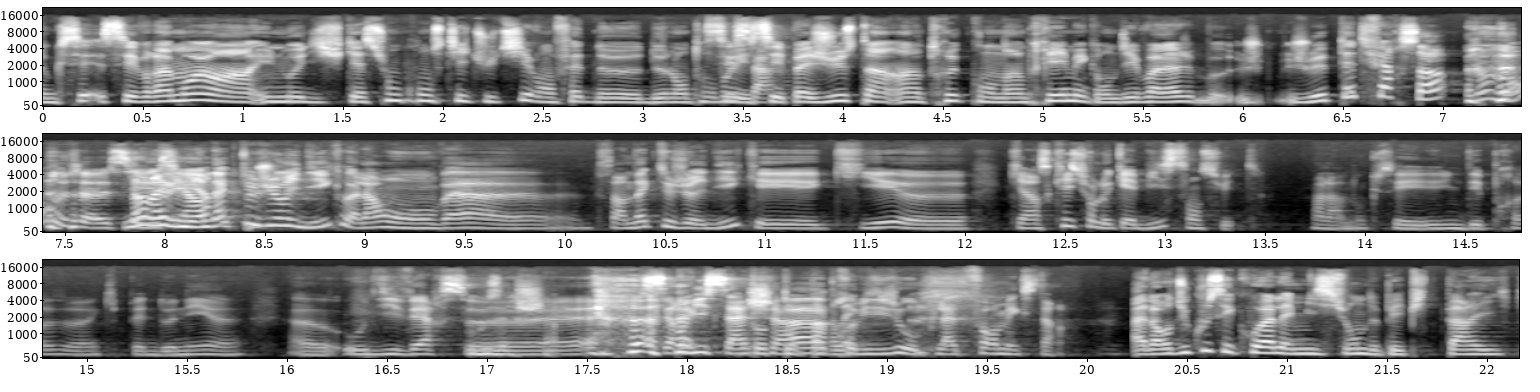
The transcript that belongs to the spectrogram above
donc c'est vraiment une modification constitutive en fait de, de l'entreprise. C'est pas juste un, truc qu'on imprime et qu'on dit voilà je, vais peut-être faire ça. Non non, c'est un acte juridique. Voilà, on va. Euh, c'est un acte juridique et qui est euh, qui est inscrit sur le cabis ensuite. Voilà, donc c'est une des preuves euh, qui peut être donnée aux divers services achats, provisions, aux plateformes, etc. Alors du coup, c'est quoi la mission de Pépite Paris?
